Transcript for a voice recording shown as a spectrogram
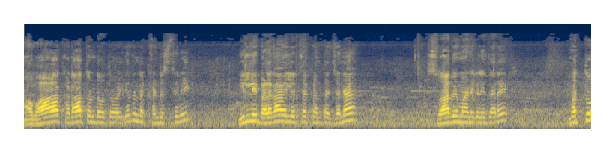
ನಾವು ಭಾಳ ಕಡಾತುಂಡವತವಾಗಿ ಇದನ್ನು ಖಂಡಿಸ್ತೀವಿ. ಇಲ್ಲಿ ಬೆಳಗಾವಿಯಲ್ಲಿರ್ತಕ್ಕಂಥ ಜನ ಸ್ವಾಭಿಮಾನಿಗಳಿದ್ದಾರೆ ಮತ್ತು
